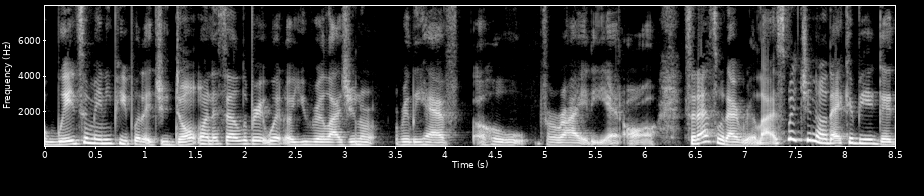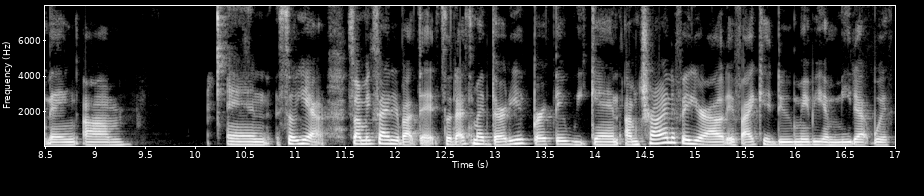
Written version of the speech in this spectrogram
way too many people that you don't want to celebrate with, or you realize you don't really have a whole variety at all. So that's what I realized. But you know, that could be a good thing. Um, And so, yeah, so I'm excited about that. So, that's my 30th birthday weekend. I'm trying to figure out if I could do maybe a meetup with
